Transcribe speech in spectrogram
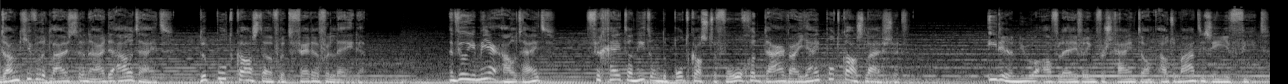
Dank je voor het luisteren naar De Oudheid, de podcast over het verre verleden. En wil je meer oudheid? Vergeet dan niet om de podcast te volgen daar waar jij podcast luistert. Iedere nieuwe aflevering verschijnt dan automatisch in je feed.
